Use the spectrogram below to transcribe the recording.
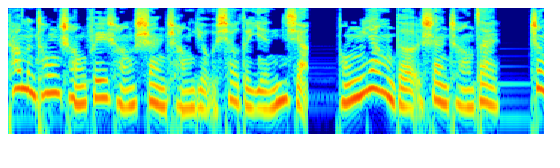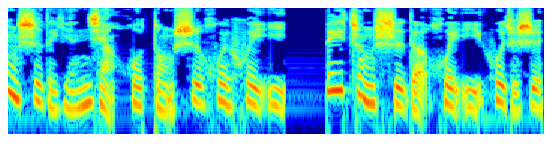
他们通常非常擅长有效的演讲。同样的擅长在正式的演讲或董事会会议、非正式的会议，或者是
